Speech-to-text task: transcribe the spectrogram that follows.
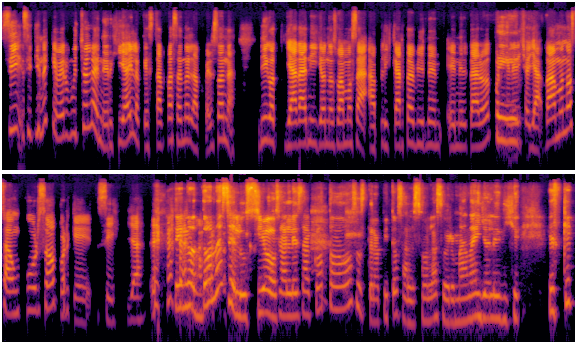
sí, sí tiene que ver mucho la energía y lo que está pasando en la persona. Digo, ya Dani y yo nos vamos a aplicar también en, en el tarot porque le he dicho, ya, vámonos a un curso porque sí, ya. Sí, no, Donna se lució, o sea, le sacó todos sus trapitos al sol a su hermana y yo le dije, es que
